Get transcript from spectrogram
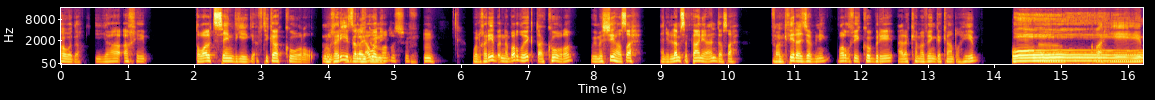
هو ده. يا أخي طوال 90 دقيقة افتكاك كورة. والغريب عيسى إن أول. مرة أشوف. والغريب إنه برضه يقطع كورة ويمشيها صح. يعني اللمسة الثانية عنده صح. فكثير عجبني برضه في كوبري على كامافينجا كان رهيب. أوه! رهيب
